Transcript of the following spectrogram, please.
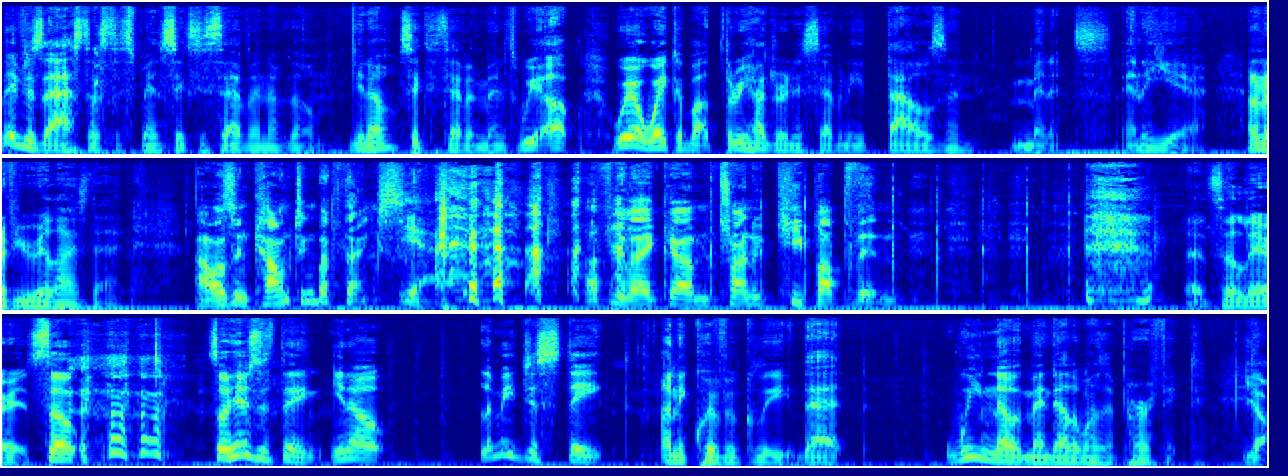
They've just asked us to spend 67 of them. You know, 67 minutes. We up. We're awake about 370,000 minutes in a year. I don't know if you realize that. I wasn't counting, but thanks. Yeah, I feel like I'm trying to keep up then. that's hilarious. So, so here's the thing. You know, let me just state unequivocally that we know Mandela wasn't perfect. Yeah.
